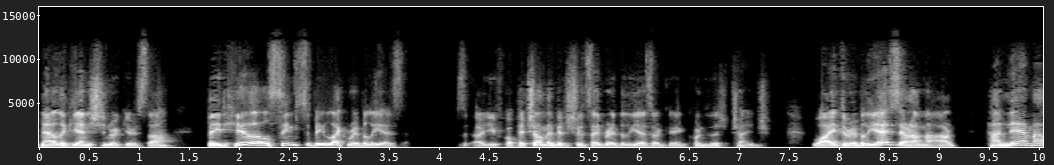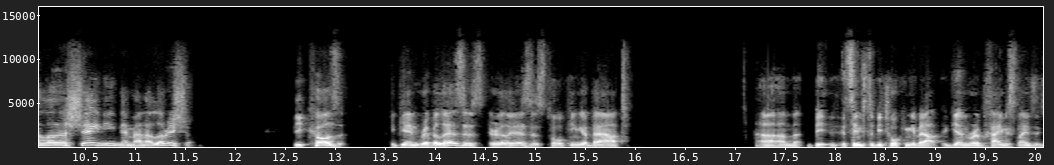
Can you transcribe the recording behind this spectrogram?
Now again, Shinur Girsa, Beit Hillel seems to be like Rebbe Eliezer. Uh, you've got Pechame, but it should say Rebbe Eliezer according to this change. Why do Rebbe Eliezer Amar Hanem ala Sheni Neman ala Because again, Rebbe Eliezer is talking about. Um, it seems to be talking about again. Reb Chaim explains it.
